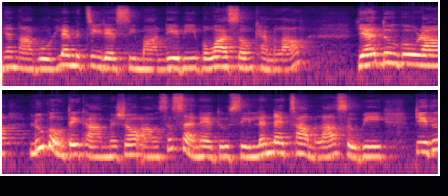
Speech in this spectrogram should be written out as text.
မျက်နှာကိုလှည့်မကြည့်တဲ့စီမှာနေပြီးဘဝဆုံးခံမလားရန်သူကိုယ်တော်လူကုန်တိတ်ခါမလျှော့အောင်ဆက်ဆံတဲ့သူစီလက်နက်ချမလားဆိုပြီးပြည်သူ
